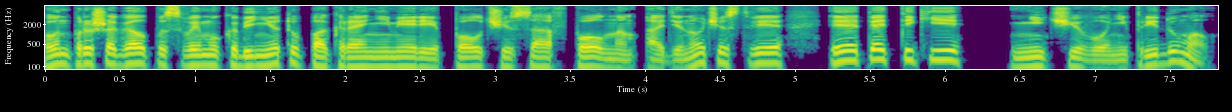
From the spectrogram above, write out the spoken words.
Он прошагал по своему кабинету по крайней мере полчаса в полном одиночестве и опять-таки ничего не придумал.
